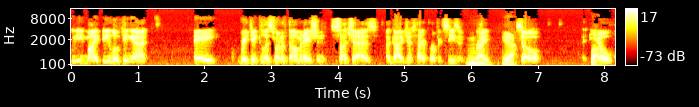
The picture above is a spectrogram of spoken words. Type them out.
we might be looking at a ridiculous run of domination, such as a guy just had a perfect season, mm-hmm. right? yeah. So, you Well- know,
